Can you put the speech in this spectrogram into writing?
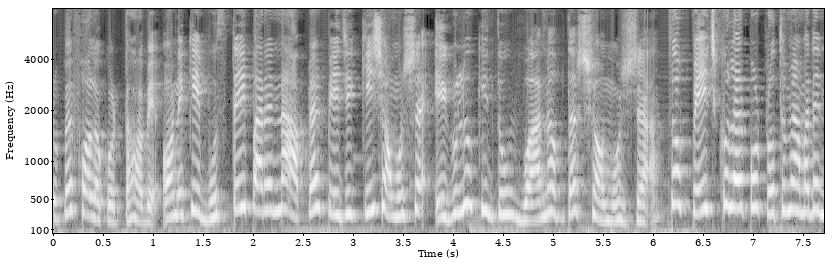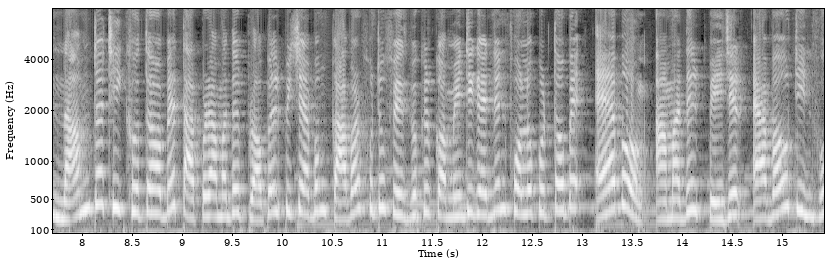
রূপে ফলো করতে হবে। অনেকেই বুঝতেই পারেন না আপনার পেজে কি সমস্যা এগুলো কিন্তু ওয়ান অফ দ্য সমস্যা। তো পেজ খোলার পর প্রথমে আমাদের নামটা ঠিক হতে হবে, তারপর আমাদের প্রোফাইল পিকচার এবং কাভার ফটো ফেসবুকের কমিউনিটি গাইডলাইন ফলো করতে হবে এবং আমাদের পেজের অ্যাবাউট ইনফো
